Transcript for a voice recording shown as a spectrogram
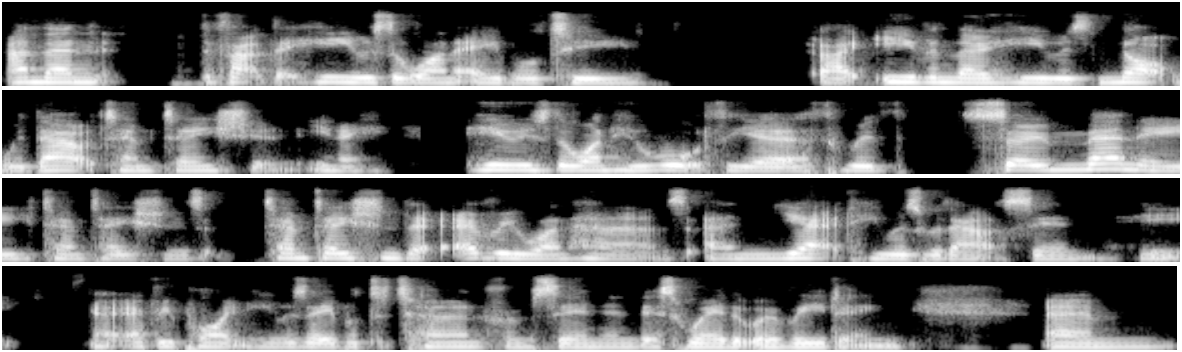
And then the fact that he was the one able to, like, even though he was not without temptation, you know, he was the one who walked the earth with so many temptations, temptation that everyone has, and yet he was without sin. He at every point he was able to turn from sin in this way that we're reading. Um,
